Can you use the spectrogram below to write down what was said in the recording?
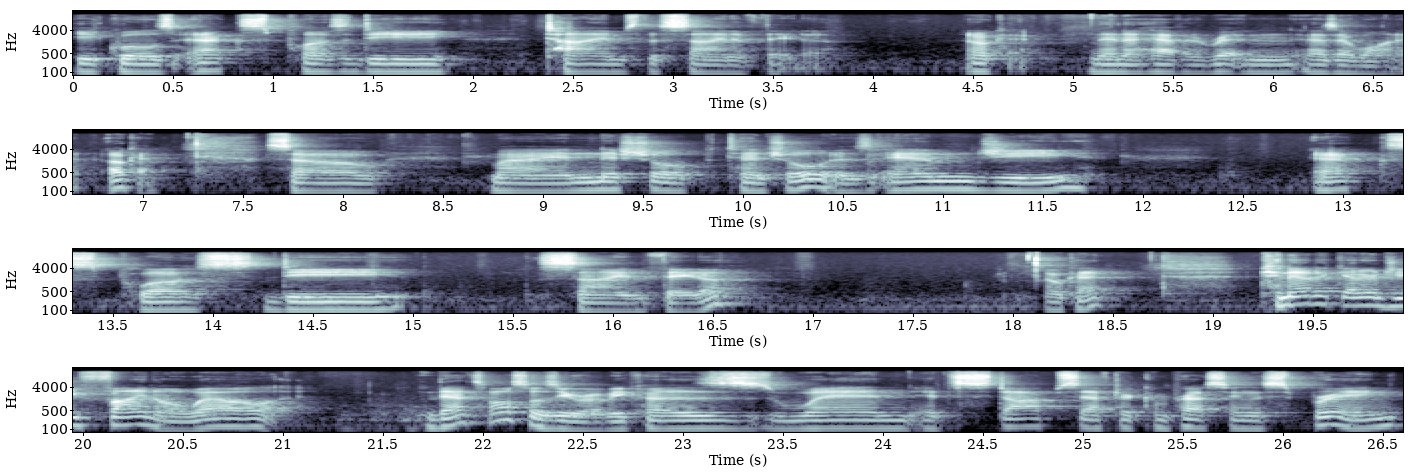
equals x plus d times the sine of theta. Okay, and then I have it written as I want it. Okay, so my initial potential is mg x plus d sine theta. Okay. Kinetic energy final, well, that's also zero because when it stops after compressing the spring,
